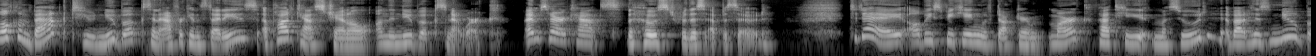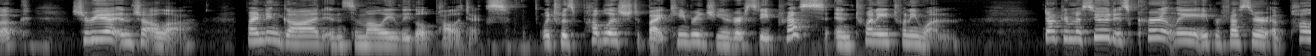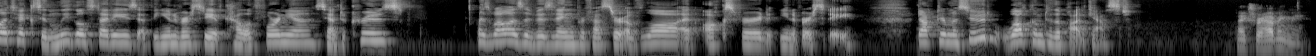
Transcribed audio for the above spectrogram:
Welcome back to New Books in African Studies, a podcast channel on the New Books Network. I'm Sarah Katz, the host for this episode. Today, I'll be speaking with Dr. Mark Fathi Massoud about his new book, Sharia Inshallah Finding God in Somali Legal Politics, which was published by Cambridge University Press in 2021. Dr. Massoud is currently a professor of politics and legal studies at the University of California, Santa Cruz, as well as a visiting professor of law at Oxford University. Dr. Massoud, welcome to the podcast. Thanks for having me.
